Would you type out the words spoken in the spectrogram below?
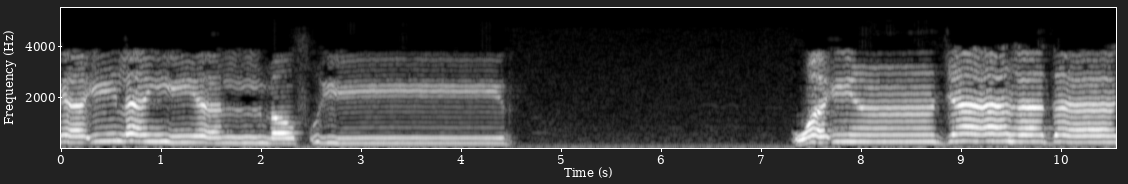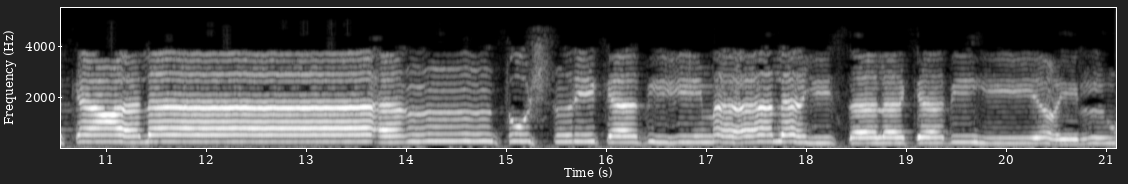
إلي المصير. وإن جاهداك على أن تشرك ليس لك به علم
